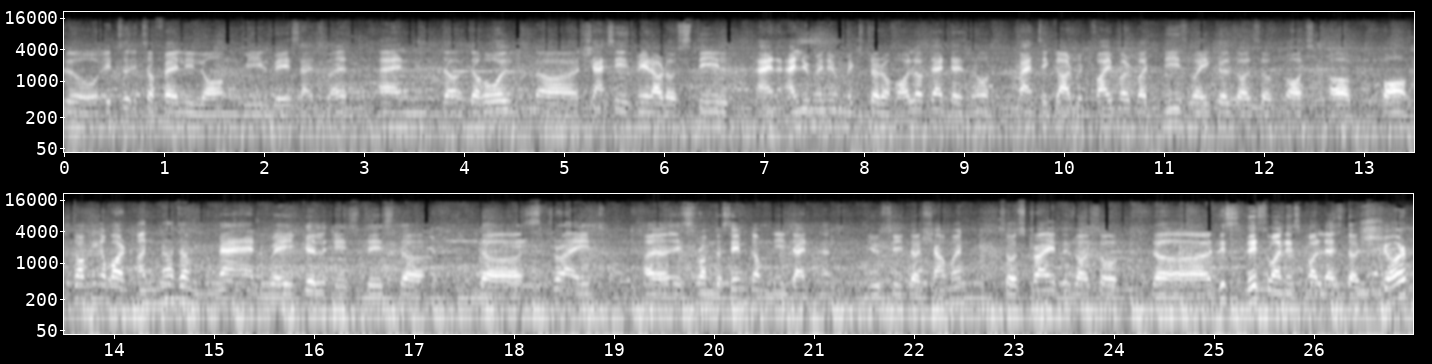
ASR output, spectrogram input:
so it's a, it's a fairly long wheelbase as well. And the, the whole uh, chassis is made out of steel and aluminum mixture of all of that. There's no fancy carbon fiber but these vehicles also cost a bomb. Talking about another mad vehicle is this the the Streit. Uh, it's from the same company that you see the shaman. So Streit is also the this this one is called as the Sherp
